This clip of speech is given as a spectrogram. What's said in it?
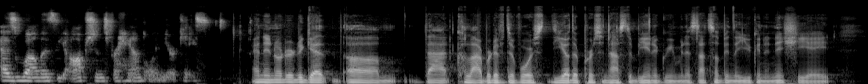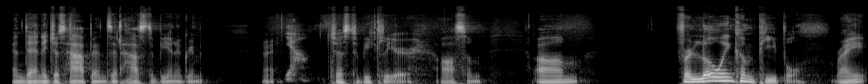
as well as the options for handling your case. And in order to get um, that collaborative divorce, the other person has to be in agreement. It's not something that you can initiate and then it just happens. It has to be in agreement. All right. Yeah. Just to be clear. Awesome. Um, for low income people, right?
